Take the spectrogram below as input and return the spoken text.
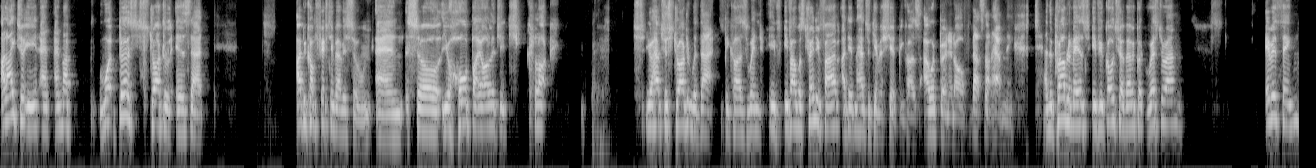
I like to eat, and and my what first struggle is that I become 50 very soon, and so your whole biology clock, you have to struggle with that because when if if I was 25, I didn't have to give a shit because I would burn it off. That's not happening. And the problem is, if you go to a very good restaurant, everything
